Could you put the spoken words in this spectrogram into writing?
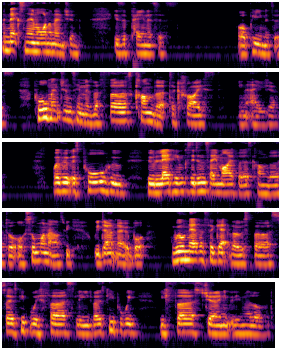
The next name I want to mention is the Epaenetus or Penetus. Paul mentions him as the first convert to Christ in Asia. Whether it was Paul who, who led him, because he doesn't say my first convert, or, or someone else, we, we don't know, but we'll never forget those first, those people we first lead, those people we, we first journey with in the Lord.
